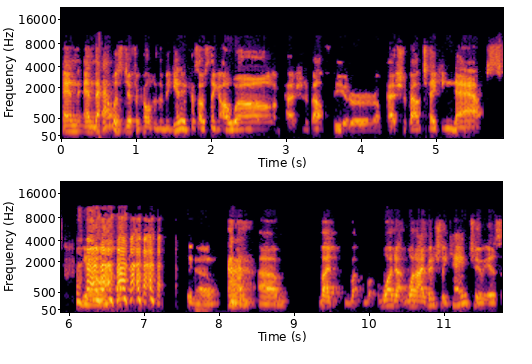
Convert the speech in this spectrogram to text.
And, and that was difficult at the beginning because I was thinking, oh, well, I'm passionate about theater. I'm passionate about taking naps, you know, you know, um, but, but what what I eventually came to is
